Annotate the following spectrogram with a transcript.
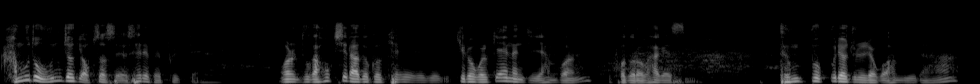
아무도 운 적이 없었어요. 세례 베풀 때. 오늘 누가 혹시라도 그 기록을 깨는지 한번 보도록 하겠습니다. 듬뿍 뿌려주려고 합니다.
